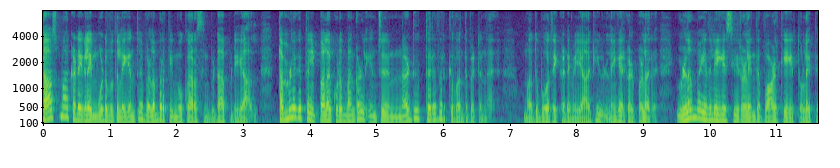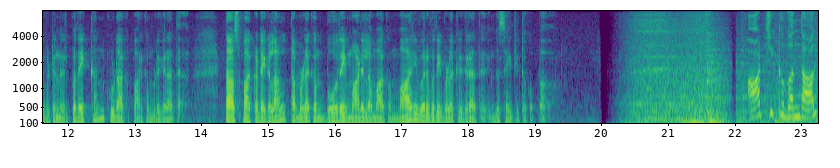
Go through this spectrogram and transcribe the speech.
டாஸ்மாக் கடைகளை மூடுவதில்லை என்று விளம்பர திமுக அரசின் விடாப்பிடியால் தமிழகத்தில் பல குடும்பங்கள் இன்று நடு தெருவிற்கு வந்துவிட்டன மதுபோதை கடுமையாகி இளைஞர்கள் பலர் இளம் வயதிலேயே சீரழிந்து வாழ்க்கையை தொலைத்துவிட்டு நிற்பதை கண்கூடாக பார்க்க முடிகிறது. டாஸ்மாக் கடைகளால் தமிழகம் போதை மாநிலமாக மாறி வருவதை விளக்குகிறது இந்த செய்தி தொகுப்பு. ஆட்சிக்கு வந்தால்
